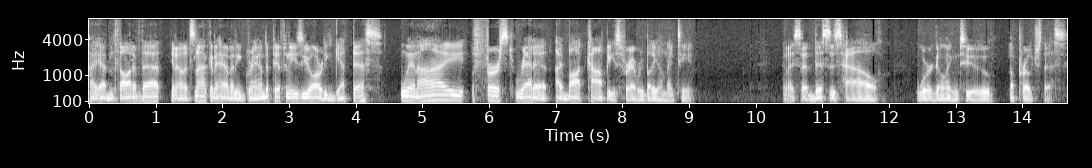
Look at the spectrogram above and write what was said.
I hadn't thought of that. You know, it's not going to have any grand epiphanies. You already get this. When I first read it, I bought copies for everybody on my team. And I said, this is how we're going to approach this.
